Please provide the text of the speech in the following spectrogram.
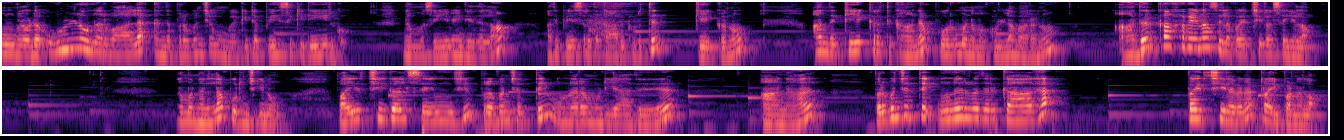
உங்களோட உள்ளுணர்வால் அந்த பிரபஞ்சம் உங்ககிட்ட பேசிக்கிட்டே இருக்கும். நம்ம செய்ய வேண்டியதெல்லாம் அது பேசுகிறத காது கொடுத்து கேட்கணும். அந்த கேட்கறதுக்கான பொறுமை நமக்குள்ளே வரணும். அதற்காக வேணால் சில பயிற்சிகள் செய்யலாம். நம்ம நல்லா புரிஞ்சுக்கணும். பயிற்சிகள் செஞ்சு பிரபஞ்சத்தை உணர முடியாது. ஆனால் பிரபஞ்சத்தை உணர்வதற்காக பயிற்சியில் வேணால் ட்ரை பண்ணலாம்.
